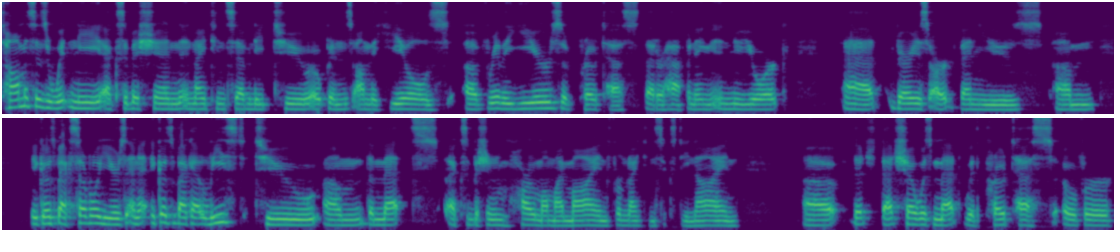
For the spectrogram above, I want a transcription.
Thomas's Whitney exhibition in 1972 opens on the heels of really years of protests that are happening in New York at various art venues. Um, it goes back several years, and it goes back at least to um, the Met's exhibition Harlem on My Mind from 1969. Uh, that that show was met with protests over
